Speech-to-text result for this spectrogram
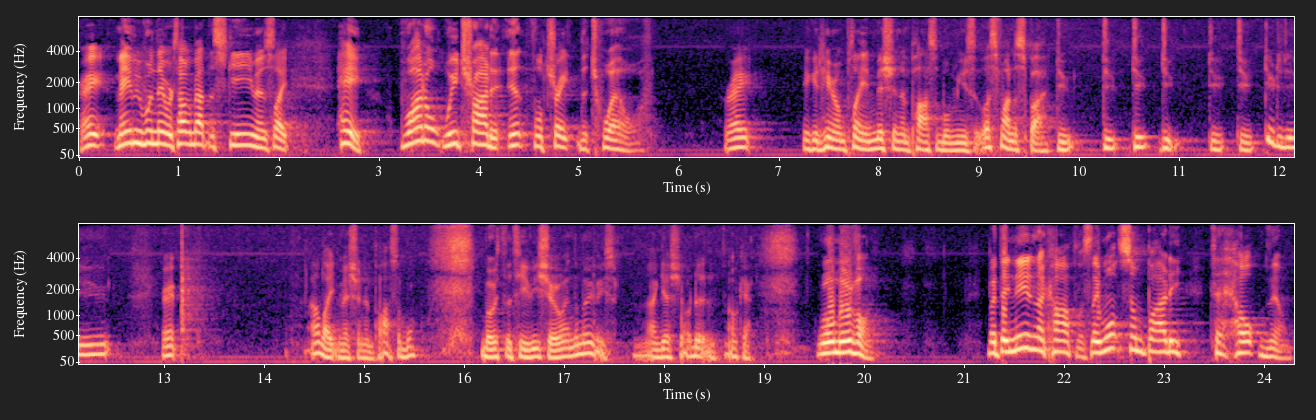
Right? Maybe when they were talking about the scheme, it's like, hey, why don't we try to infiltrate the 12? Right? You could hear them playing Mission Impossible music. Let's find a spot. Do, do, do, do, do, do, do, do, do. Right? I like Mission Impossible, both the TV show and the movies. I guess y'all didn't. Okay. We'll move on. But they need an accomplice. They want somebody to help them.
